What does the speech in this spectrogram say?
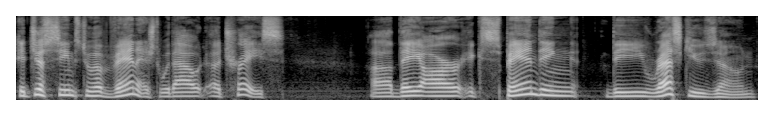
It just seems to have vanished without a trace. Uh, they are expanding the rescue zone,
